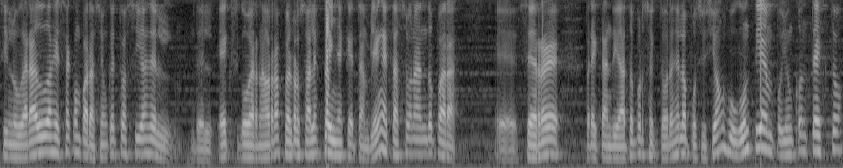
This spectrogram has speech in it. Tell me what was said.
sin lugar a dudas, esa comparación que tú hacías del, del ex gobernador Rafael Rosales Peña, que también está sonando para eh, ser eh, precandidato por sectores de la oposición, jugó un tiempo y un contexto,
